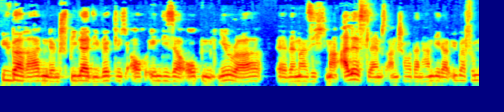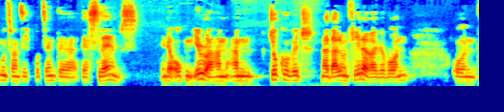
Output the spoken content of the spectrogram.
überragenden Spieler, die wirklich auch in dieser Open Era, äh, wenn man sich mal alle Slams anschaut, dann haben die da über 25 Prozent der, der Slams in der Open Era, haben, haben Djokovic, Nadal und Federer gewonnen. Und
